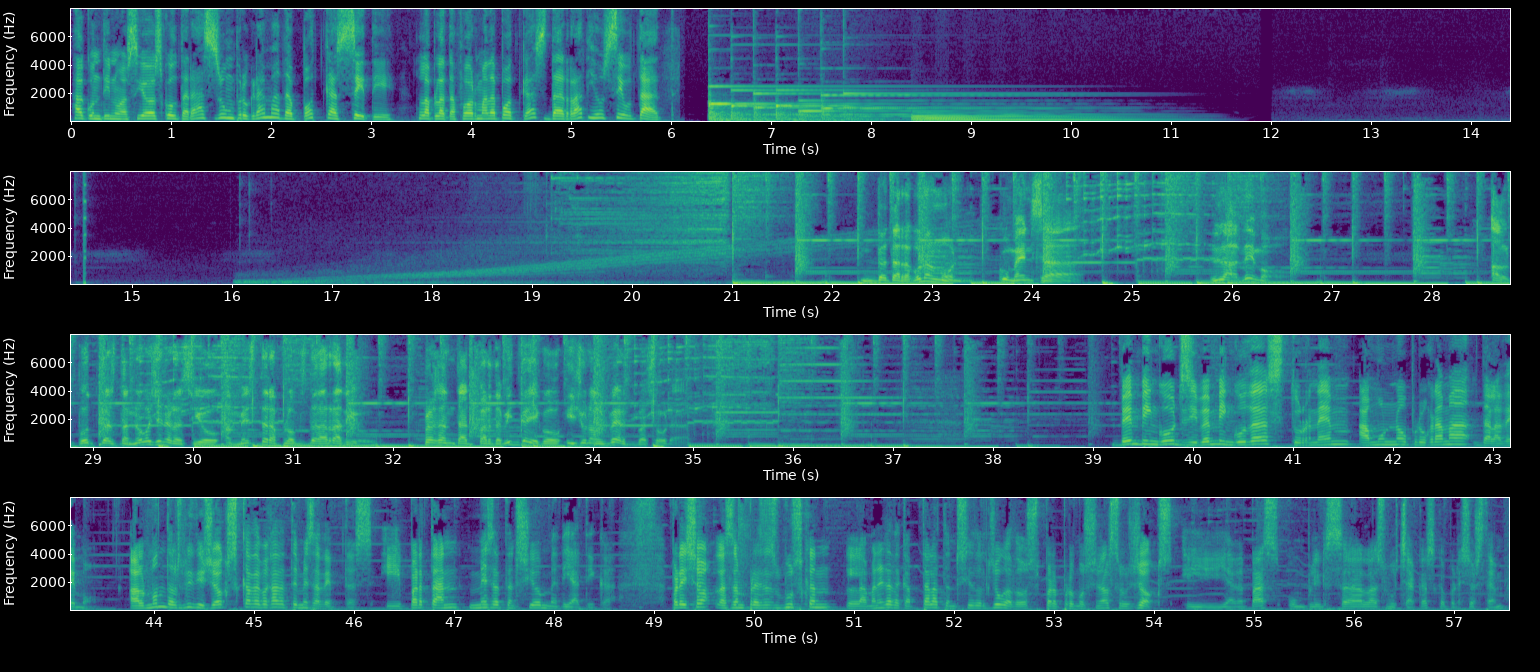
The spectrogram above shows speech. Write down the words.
A continuació escoltaràs un programa de Podcast City, la plataforma de podcast de Ràdio Ciutat. De Tarragona al món, comença... La Demo. El podcast de nova generació amb més teraflops de la ràdio. Presentat per David Gallego i Joan Albert Bessora. Benvinguts i benvingudes, tornem amb un nou programa de la Demo. El món dels videojocs cada vegada té més adeptes i, per tant, més atenció mediàtica. Per això, les empreses busquen la manera de captar l'atenció dels jugadors per promocionar els seus jocs i, ja de pas, omplir-se les butxaques, que per això estem.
